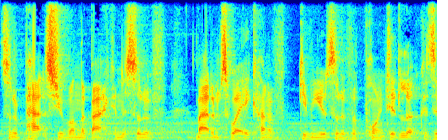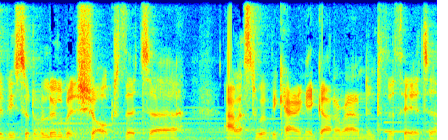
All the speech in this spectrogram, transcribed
sort of pats you on the back and is sort of Madam Sway kind of giving you sort of a pointed look as if he's sort of a little bit shocked that uh, Alistair would be carrying a gun around into the theatre.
